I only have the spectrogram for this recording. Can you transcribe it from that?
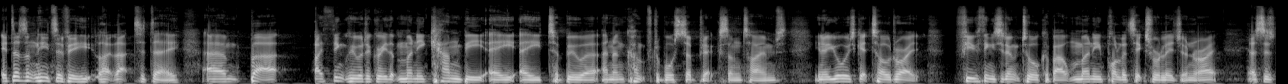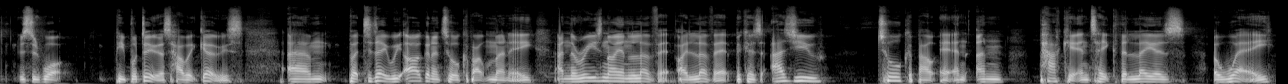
it doesn't need to be like that today. Um, but I think we would agree that money can be a, a taboo, an uncomfortable subject sometimes. You know, you always get told, right, few things you don't talk about money, politics, religion, right? This is, this is what people do, that's how it goes. Um, but today we are going to talk about money. And the reason I love it, I love it because as you talk about it and unpack it and take the layers away,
